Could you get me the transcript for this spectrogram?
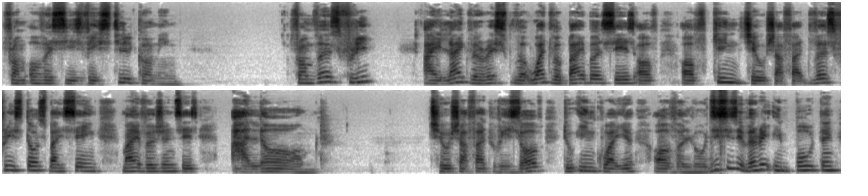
from overseas, they're still coming. From verse 3, I like the rest, what the Bible says of, of King Jehoshaphat. Verse 3 starts by saying, my version says, alarmed. Jehoshaphat resolved to inquire of the Lord. This is a very important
